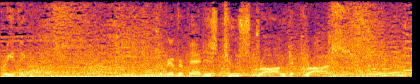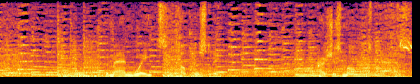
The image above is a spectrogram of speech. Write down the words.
breathing. The riverbed is too strong to cross. Man waits helplessly. Precious moments pass.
